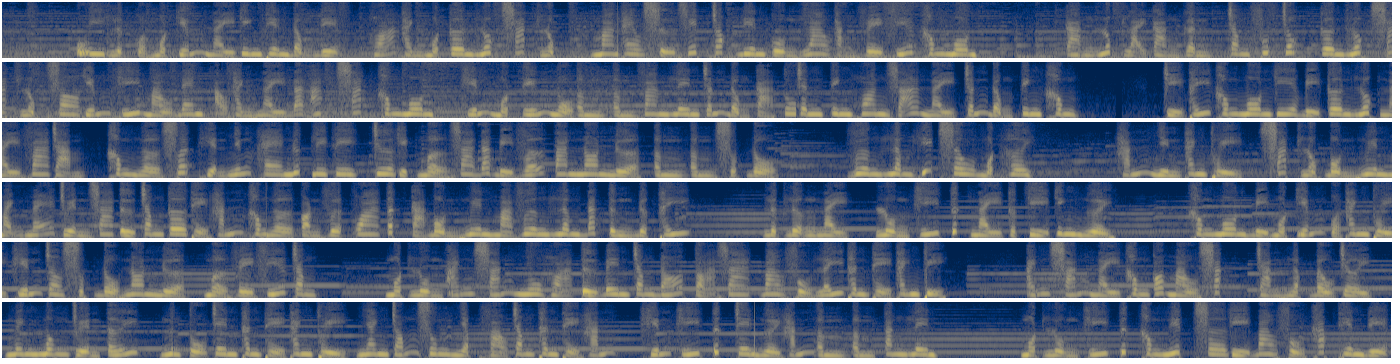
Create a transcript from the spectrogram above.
uy lực của một kiếm này kinh thiên động địa, hóa thành một cơn lốc sát lục, mang theo sự giết chóc điên cuồng lao thẳng về phía không môn. Càng lúc lại càng gần, trong phút chốc, cơn lốc sát lục do kiếm khí màu đen tạo thành này đã áp sát không môn, khiến một tiếng nổ ầm ầm vang lên chấn động cả tu chân tinh hoang dã này, chấn động tinh không. Chỉ thấy không môn kia bị cơn lúc này va chạm, không ngờ xuất hiện những khe nứt li ti, chưa kịp mở ra đã bị vỡ tan non nửa, ầm ầm sụp đổ. Vương Lâm hít sâu một hơi. Hắn nhìn thanh thủy, sát lục bổn nguyên mạnh mẽ truyền ra từ trong cơ thể hắn không ngờ còn vượt qua tất cả bổn nguyên mà Vương Lâm đã từng được thấy. Lực lượng này, luồng khí tức này cực kỳ kinh người. Không môn bị một kiếm của thanh thủy khiến cho sụp đổ non nửa, mở về phía trong. Một luồng ánh sáng nhu hòa từ bên trong đó tỏa ra, bao phủ lấy thân thể thanh thủy. Ánh sáng này không có màu sắc, tràn ngập bầu trời, minh mông truyền tới, ngưng tụ trên thân thể thanh thủy, nhanh chóng dung nhập vào trong thân thể hắn, khiến khí tức trên người hắn ầm ầm tăng lên. Một luồng khí tức không niết sơ kỳ bao phủ khắp thiên địa.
